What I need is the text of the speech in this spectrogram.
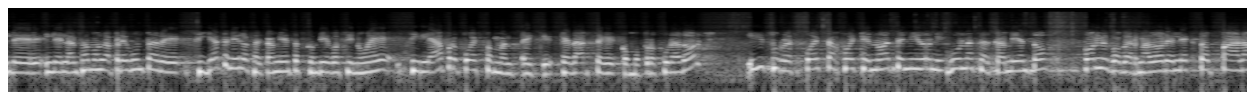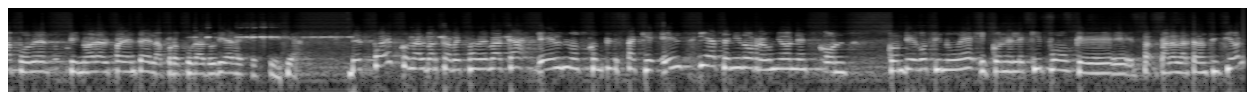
le, lanzamos la pregunta de si ya ha tenido acercamientos con Diego Sinué, si le ha propuesto eh, quedarse como procurador y su respuesta fue que no ha tenido ningún acercamiento con el gobernador electo para poder continuar al frente de la Procuraduría de Justicia. Después, con Álvaro Cabeza de Vaca, él nos contesta que él sí ha tenido reuniones con, con Diego Sinué y con el equipo que para la transición,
